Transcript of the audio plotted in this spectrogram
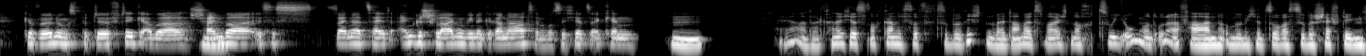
gewöhnungsbedürftig, aber scheinbar hm. ist es seinerzeit eingeschlagen wie eine Granate, muss ich jetzt erkennen. Hm. Ja, da kann ich jetzt noch gar nicht so viel zu berichten, weil damals war ich noch zu jung und unerfahren, um mich mit sowas zu beschäftigen.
